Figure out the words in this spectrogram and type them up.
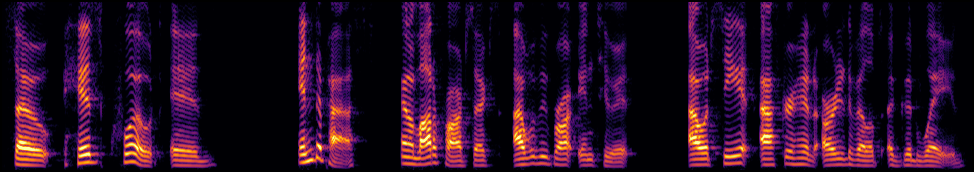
So his quote is In the past, in a lot of projects, I would be brought into it. I would see it after it had already developed a good ways.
